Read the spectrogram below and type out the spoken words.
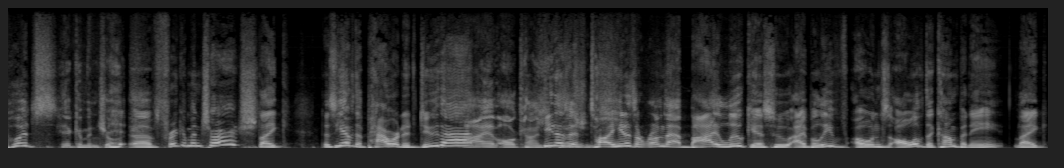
puts Hickam in charge. uh, Frickum in charge. Like, does he have the power to do that? I have all kinds he of doesn't questions. ta- he doesn't run that by Lucas, who I believe owns all of the company. Like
